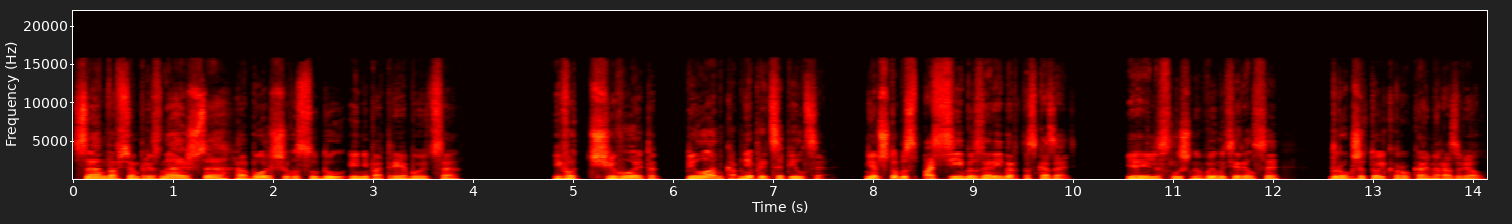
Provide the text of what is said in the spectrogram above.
«Сам во всем признаешься, а большего суду и не потребуется». «И вот чего этот пилан ко мне прицепился? Нет, чтобы спасибо за Риберта сказать». Я еле слышно выматерился, друг же только руками развел.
